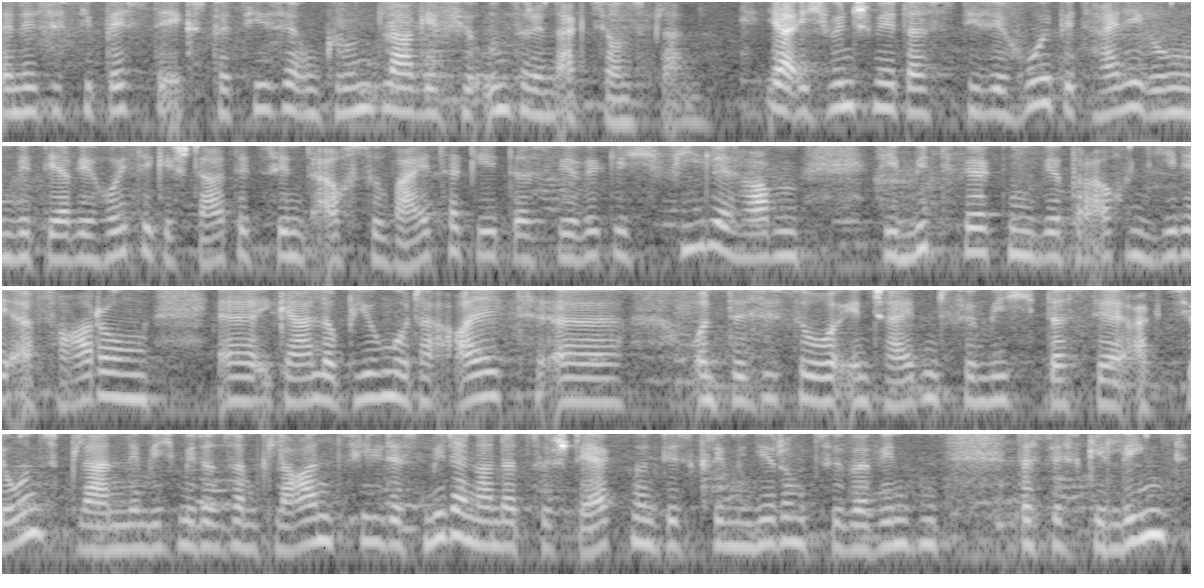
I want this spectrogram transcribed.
denn es ist die beste Expertise und Grundlage für unseren Aktionsplan. Ja, ich wünsche mir, dass diese hohe Beteiligung, mit der wir heute gestartet sind, auch so weitergeht, dass wir wirklich viele haben, die mitwirken. Wir brauchen jede Erfahrung, äh, egal ob jung oder alt. Äh, und das ist so entscheidend für mich, dass der Aktionsplan, nämlich mit unserem klaren Ziel, das Miteinander zu stärken und Diskriminierung zu überwinden, dass das gelingt.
